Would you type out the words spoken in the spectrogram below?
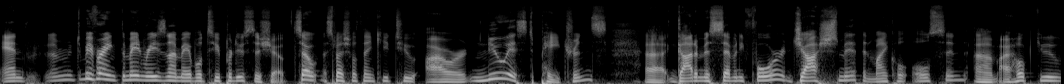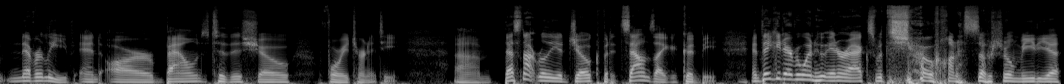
And um, to be frank, the main reason I'm able to produce this show. So a special thank you to our newest patrons, uh, Godimus74, Josh Smith, and Michael Olson. Um, I hope you never leave and are bound to this show for eternity. Um, that's not really a joke, but it sounds like it could be. And thank you to everyone who interacts with the show on a social media.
